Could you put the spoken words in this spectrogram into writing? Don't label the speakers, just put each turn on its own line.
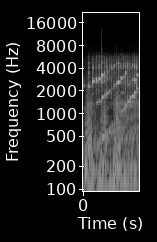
Thank you.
